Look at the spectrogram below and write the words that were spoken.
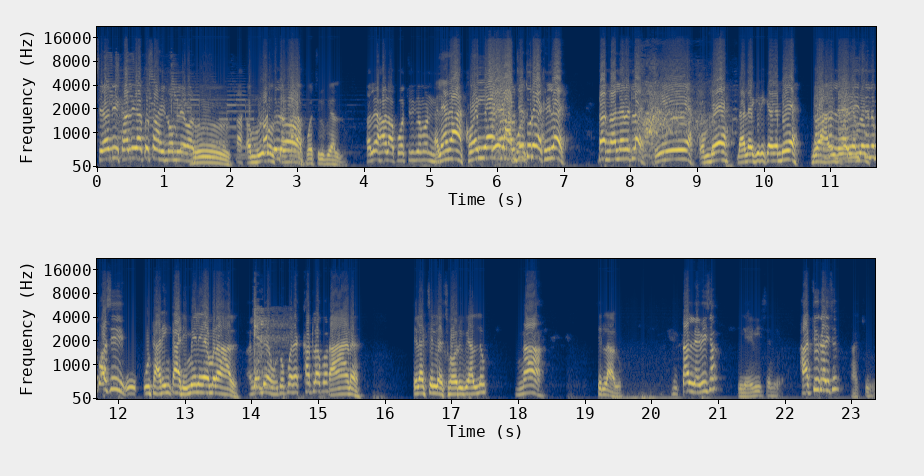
શેની ખાલી આ તો સાહી નોમ લેવાનું. હા, કહું છું, પાંચ રૂપિયા આલ દો. અલે હાડા પાંચ રૂપિયા મને અલ્યા રાખો યાર આવજે તું રાખડી લાય. તાર ના લેવે એટલે એ ઓમ બે દાદાગીરી કરે બે. બે હાલ લેવી જોડે છે ને પાછી. ઉઠારીને કાઢી મેલે હમણાં હાલ. અલે બે હું તો પર એક ખાટલા પર તાણ. છેલ્લા છેલ્લે 6 રૂપિયા આલ દઉં. ના. કેટલા લો તાર લેવી છે? લેવી છે ને. સાચું કઈ છે? સાચું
